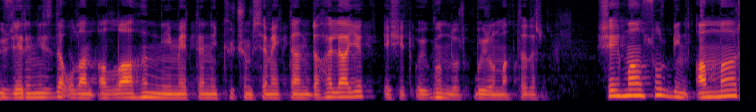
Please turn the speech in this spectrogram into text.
üzerinizde olan Allah'ın nimetlerini küçümsemekten daha layık, eşit uygundur buyurulmaktadır. Şeyh Mansur bin Ammar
